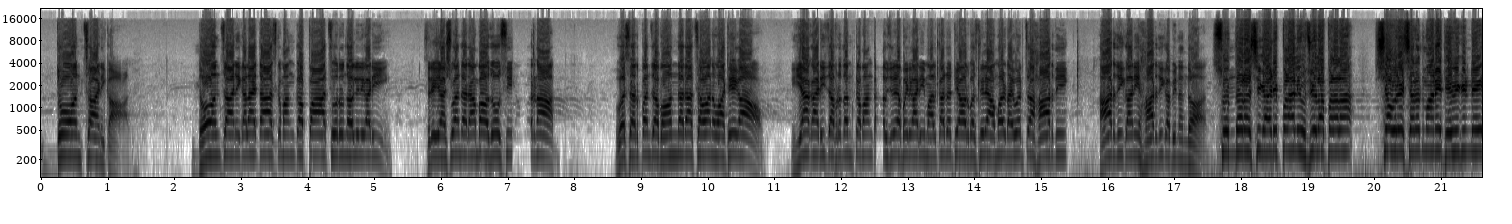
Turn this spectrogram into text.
दोनचा निकाल. दोनचा निकाल आहे तास क्रमांक पाच वरून धावलेली गाडी. श्री यशवंत रामभाऊ जोशी अंबरनाथ व सरपंच मोहनदादा चव्हाण वाटेगाव. या गाडीचा प्रथम क्रमांक बैलगाडी मालकाचा त्यावर बसलेल्या अमर ड्रायव्हरचं हार्दिक हार्दिक आणि हार्दिक अभिनंदन. सुंदर अशी गाडी पळाली उजवीला पळाला. शौर्य शरद माने देवीगिंडी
